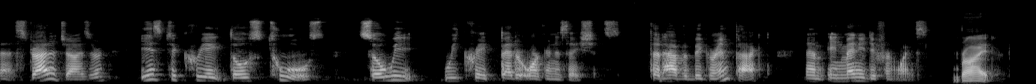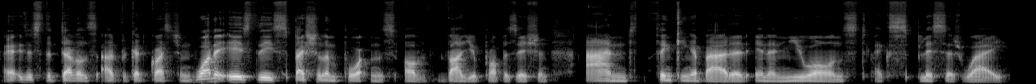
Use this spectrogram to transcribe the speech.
uh, Strategyzer, is to create those tools so we, we create better organizations that have a bigger impact um, in many different ways. Right. Uh, it's the devil's advocate question. What is the special importance of value proposition and thinking about it in a nuanced, explicit way?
